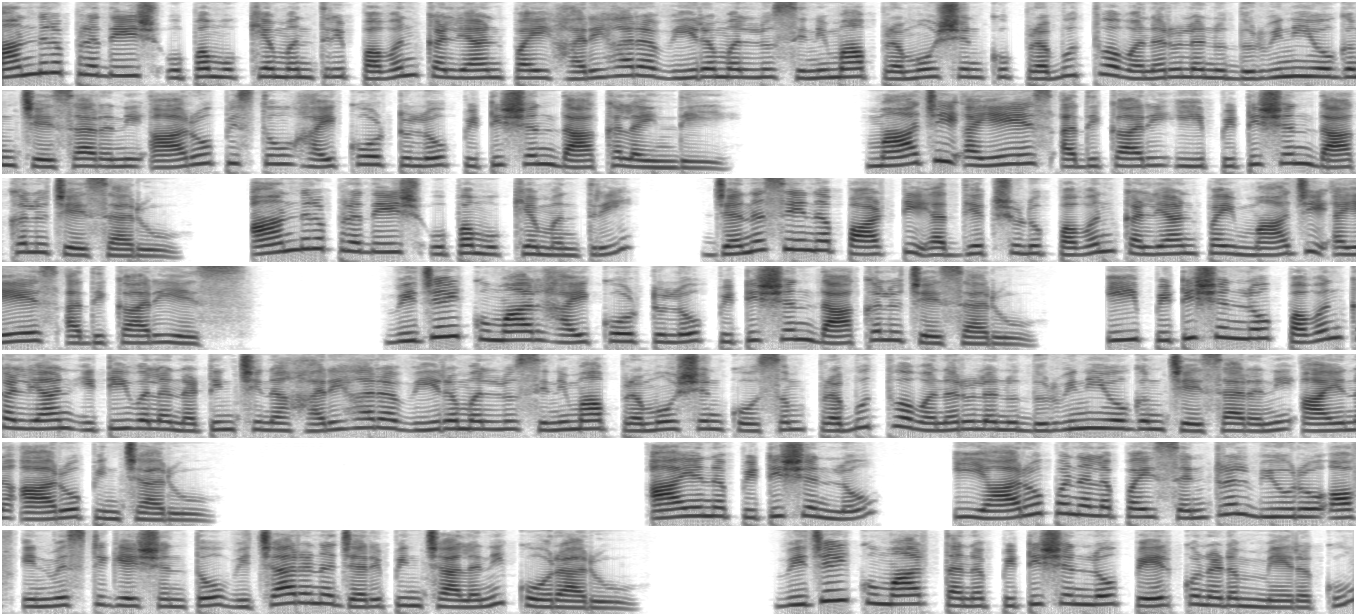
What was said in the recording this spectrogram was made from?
ఆంధ్రప్రదేశ్ ఉప ముఖ్యమంత్రి పవన్ కళ్యాణ్పై హరిహర వీరమల్లు సినిమా ప్రమోషన్కు ప్రభుత్వ వనరులను దుర్వినియోగం చేశారని ఆరోపిస్తూ హైకోర్టులో పిటిషన్ దాఖలైంది. మాజీ ఐఏఎస్ అధికారి ఈ పిటిషన్ దాఖలు చేశారు. ఆంధ్రప్రదేశ్ ఉప ముఖ్యమంత్రి జనసేన పార్టీ అధ్యక్షుడు పవన్ కళ్యాణ్పై మాజీ ఐఏఎస్ అధికారి ఎస్. విజయ్ కుమార్ హైకోర్టులో పిటిషన్ దాఖలు చేశారు. ఈ పిటిషన్లో పవన్ కళ్యాణ్ ఇటీవల నటించిన హరిహర వీరమల్లు సినిమా ప్రమోషన్ కోసం ప్రభుత్వ వనరులను దుర్వినియోగం చేశారని ఆయన ఆరోపించారు. ఆయన పిటిషన్లో ఈ ఆరోపణలపై సెంట్రల్ బ్యూరో ఆఫ్ ఇన్వెస్టిగేషన్తో విచారణ జరిపించాలని కోరారు. విజయ్ కుమార్ తన పిటిషన్లో పేర్కొనడం మేరకు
